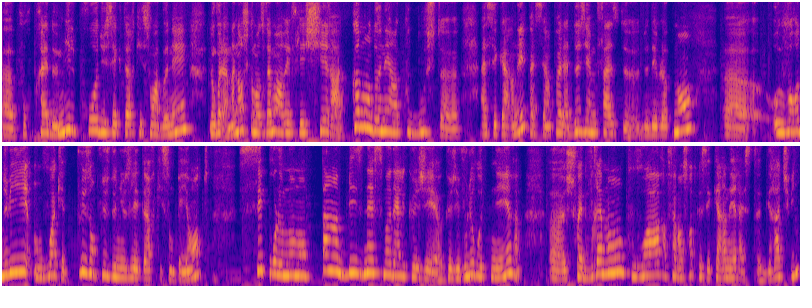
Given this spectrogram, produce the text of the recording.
euh, pour près de 1000 pros du secteur qui sont abonnés. Donc voilà, maintenant je commence vraiment à réfléchir à comment donner un coup de boost euh, à ces carnets, passer un peu à la deuxième phase de, de développement. Euh, Aujourd'hui, on voit qu'il y a de plus en plus de newsletters qui sont payantes. C'est pour le moment pas un business model que j'ai euh, que j'ai voulu retenir. Euh, je souhaite vraiment pouvoir faire en sorte que ces carnets restent gratuits.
